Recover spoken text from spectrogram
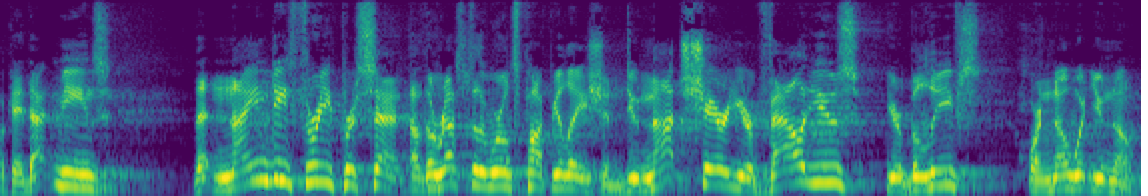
Okay, that means that 93% of the rest of the world's population do not share your values, your beliefs, or know what you know.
